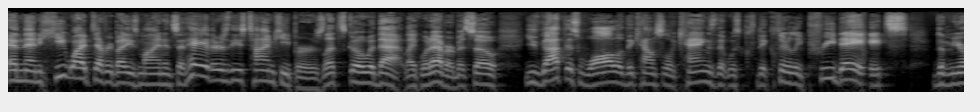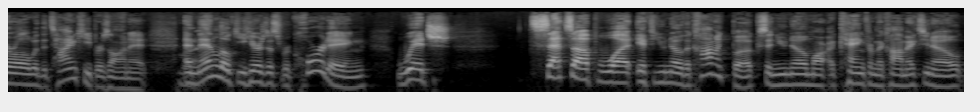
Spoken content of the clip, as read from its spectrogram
and then he wiped everybody's mind and said, "Hey, there's these timekeepers. Let's go with that." Like whatever. But so you've got this wall of the Council of Kangs that was that clearly predates the mural with the timekeepers on it, and then Loki hears this recording, which sets up what if you know the comic books and you know Mar- Kang from the comics, you know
